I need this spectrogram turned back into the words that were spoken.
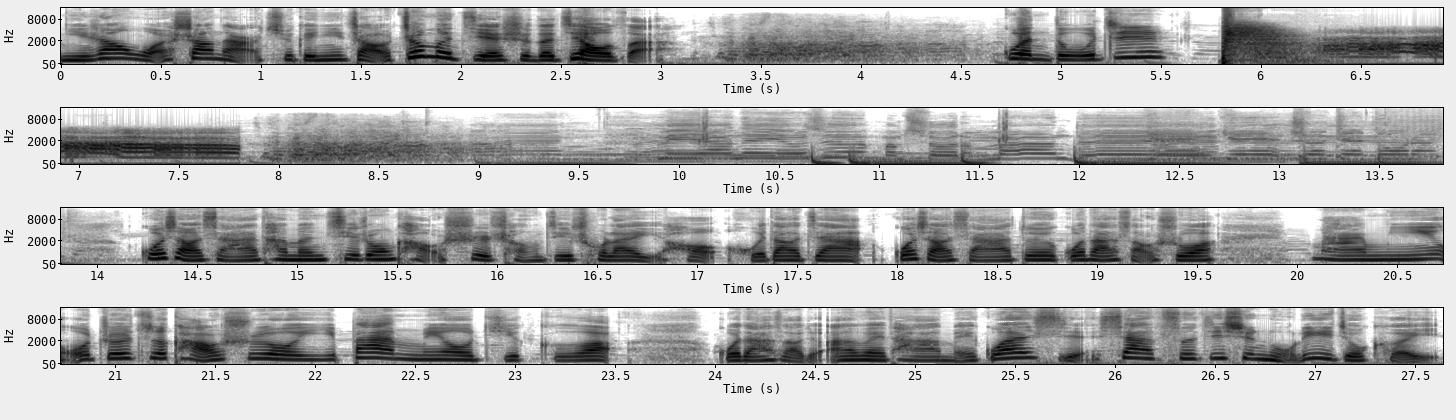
你让我上哪儿去给你找这么结实的轿子？滚犊子！”郭晓霞他们期中考试成绩出来以后，回到家，郭晓霞对郭大嫂说：“妈咪，我这次考试有一半没有及格。”郭大嫂就安慰她：“没关系，下次继续努力就可以。”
